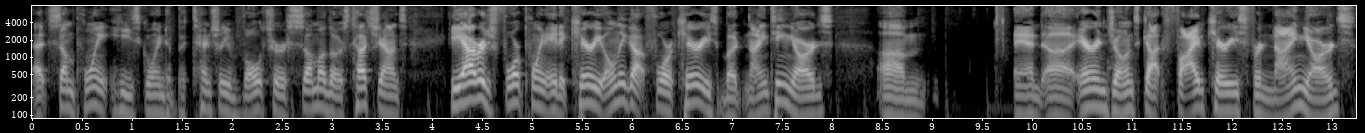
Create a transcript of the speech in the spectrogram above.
at some point he's going to potentially vulture some of those touchdowns. He averaged 4.8 a carry, only got four carries, but 19 yards. Um, and uh, Aaron Jones got five carries for nine yards,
